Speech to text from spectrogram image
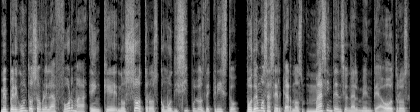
Me pregunto sobre la forma en que nosotros, como discípulos de Cristo, podemos acercarnos más intencionalmente a otros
